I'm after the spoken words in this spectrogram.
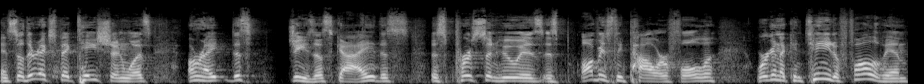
And so their expectation was all right, this Jesus guy, this, this person who is, is obviously powerful, we're going to continue to follow him,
